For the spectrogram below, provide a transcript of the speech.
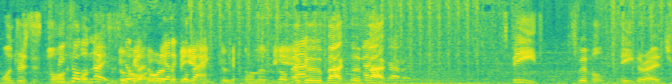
Wanderer's is gone. we killed the knight. We killed the gone. knight. We gotta go beginning. back. Go get the one at the Go beginning. back. Go back, go back. and grab it. Speed. Swivel. Eager edge.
